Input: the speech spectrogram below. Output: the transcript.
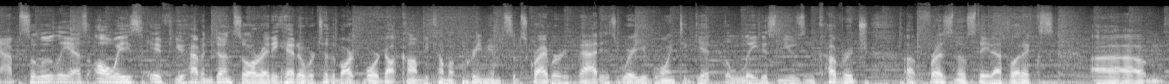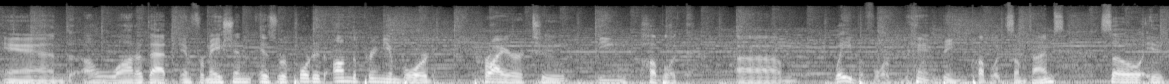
Absolutely. As always, if you haven't done so already, head over to thebarkboard.com, become a premium subscriber. That is where you're going to get the latest news and coverage of Fresno State athletics. Um, and a lot of that information is reported on the premium board prior to being public, um, way before being public sometimes. So, if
